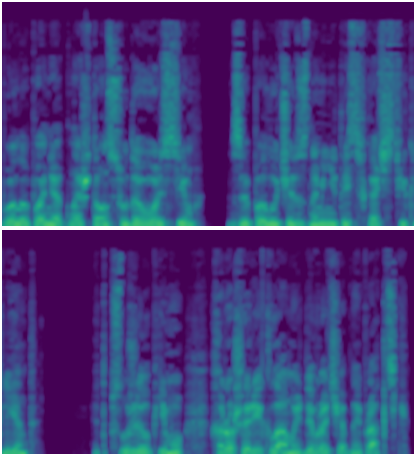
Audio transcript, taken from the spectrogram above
Было понятно, что он с удовольствием заполучит знаменитость в качестве клиента. Это послужило бы ему хорошей рекламой для врачебной практики.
